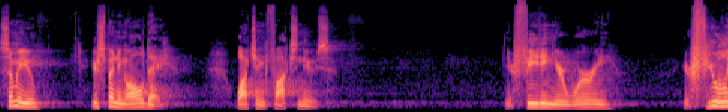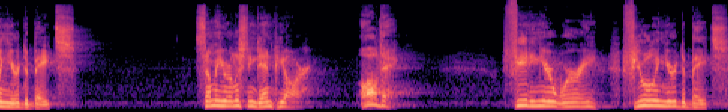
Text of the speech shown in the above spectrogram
Some of you, you're spending all day watching Fox News. You're feeding your worry, you're fueling your debates. Some of you are listening to NPR all day, feeding your worry, fueling your debates.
